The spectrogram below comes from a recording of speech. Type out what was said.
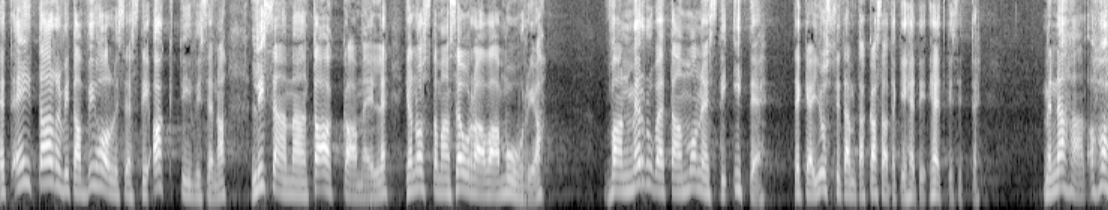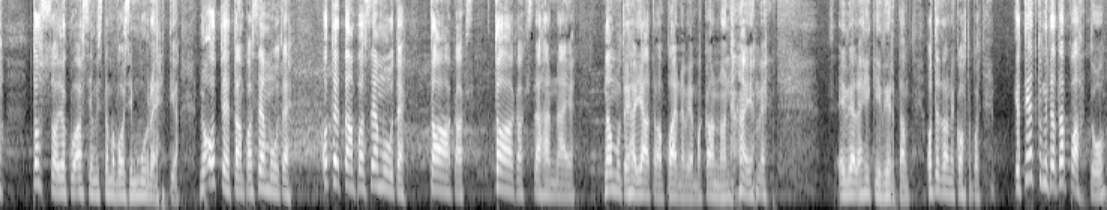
että ei tarvita vihollisesti aktiivisena lisäämään taakkaa meille ja nostamaan seuraavaa muuria, vaan me ruvetaan monesti itse tekemään just sitä, mitä Kasa teki heti, hetki sitten. Me nähdään, aha, tossa on joku asia, mistä mä voisin murehtia. No otetaanpa se muuten, otetaanpa se muuten taakaksi, taakaksi tähän näin. Ne on muuten ihan jäätävän painavia, mä kannoin näin ja me, ei vielä hiki virtaa. Otetaan ne kohta pois. Ja tiedätkö mitä tapahtuu?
